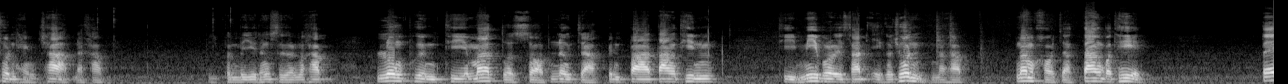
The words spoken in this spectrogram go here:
ชนแห่งชาตินะครับเพิ่นไปยื่นหนังสือนะครับ ลงพื้นที่มาตรวจสอบเนื่องจากเป็นปลาต่างถิ่น ที่มีบริษัทเอกชนนะครับนำเข้าจากต่างประเทศ แต่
